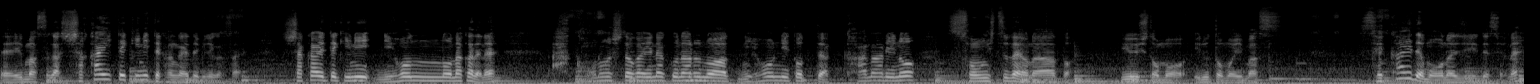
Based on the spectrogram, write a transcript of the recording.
え、いますが社会的にって考えてみてください。社会的に日本の中でねあこの人がいなくなるのは日本にとってはかなりの損失だよなという人もいると思います。世界でも同じですよね。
